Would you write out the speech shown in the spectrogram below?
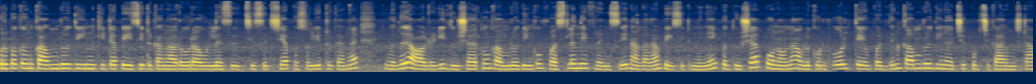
ஒரு பக்கம் கம்ருதீன் கிட்ட பேசிகிட்டு இருக்காங்க அரோரா உள்ள சிரிச்சு சிரிச்சு அப்போ சொல்லிகிட்டு இருக்காங்க. இது வந்து ஆல்ரெடி துஷாருக்கும் கம்ருதீனுக்கும் ஃபர்ஸ்ட்லேருந்தே ஃப்ரெண்ட்ஸு நல்லா தான் பேசிகிட்டு இருந்தீங்க. இப்போ துஷார் போனோன்னா அவளுக்கு ஒரு ஹோல் தேவைப்படுதுன்னு கம்ருதீனை வச்சு பிடிச்சிக்க ஆரம்பிச்சிட்டா.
